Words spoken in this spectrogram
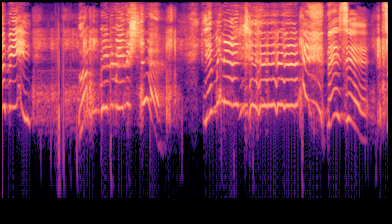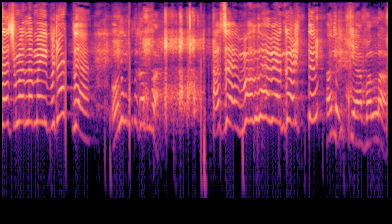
abi? Lan bu benim enişte. Neyse, saçmalamayı bırak da. Onun burada kapı var. Hasan, vallahi ben korktum. Hadi git ya valla.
